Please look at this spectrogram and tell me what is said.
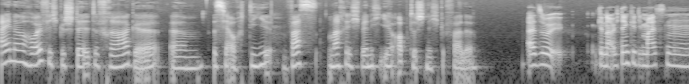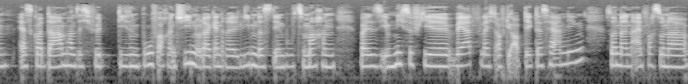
Eine häufig gestellte Frage ähm, ist ja auch die, was mache ich, wenn ich ihr optisch nicht gefalle? Also genau, ich denke, die meisten Escort-Damen haben sich für diesen Beruf auch entschieden oder generell lieben das, den Beruf zu machen, weil sie eben nicht so viel Wert vielleicht auf die Optik des Herrn legen, sondern einfach so eine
